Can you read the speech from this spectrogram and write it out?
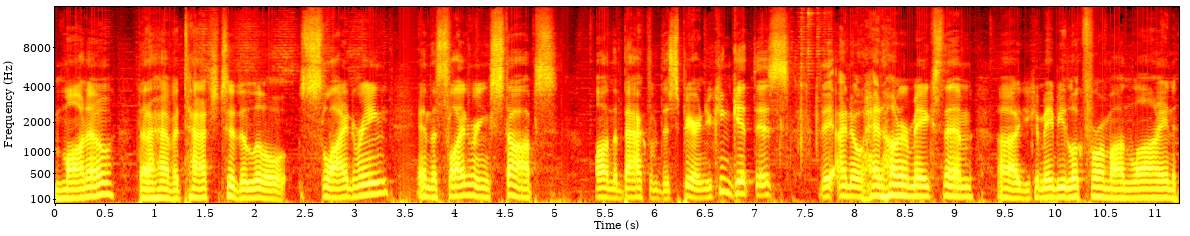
mono that I have attached to the little slide ring, and the slide ring stops on the back of the spear and you can get this they, i know headhunter makes them uh, you can maybe look for them online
